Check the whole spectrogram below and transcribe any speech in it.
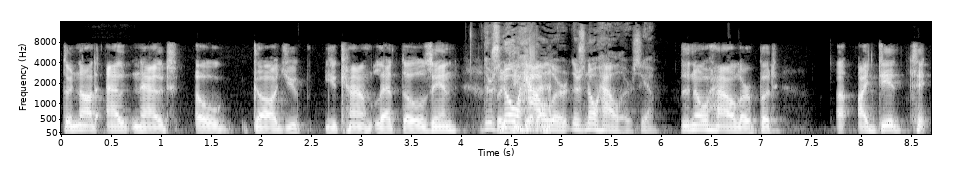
they're not out and out. Oh God, you you can't let those in. There's But no get a- howler. There's no howlers. Yeah. there's no howler, but uh, I did th-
